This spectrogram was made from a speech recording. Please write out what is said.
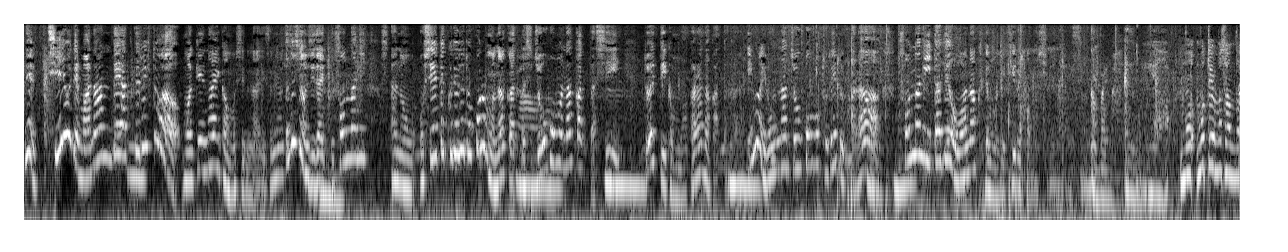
ね、知恵で学んでやってる人は負けないかもしれないですね、私たちの時代ってそんなにあの教えてくれるところもなかったし情報もなかったしどうやっていいかもわからなかったから。今いろんな情報も取れるからそんなに痛手を負わなくてもできるかもしれないですよね。頑張ります、いやも本山さんの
